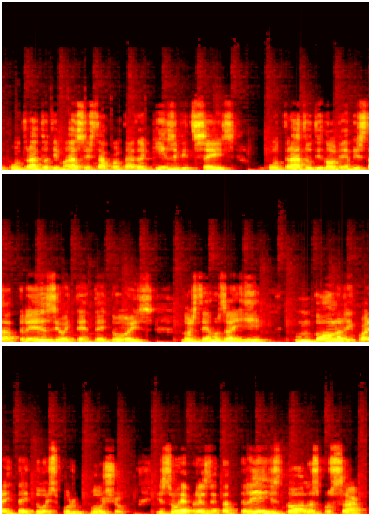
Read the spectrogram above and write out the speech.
O contrato de março está cotado a 15,26. O contrato de novembro está a 13,82. Nós temos aí um dólar e 42 por bushel. Isso representa 3 dólares por saco.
